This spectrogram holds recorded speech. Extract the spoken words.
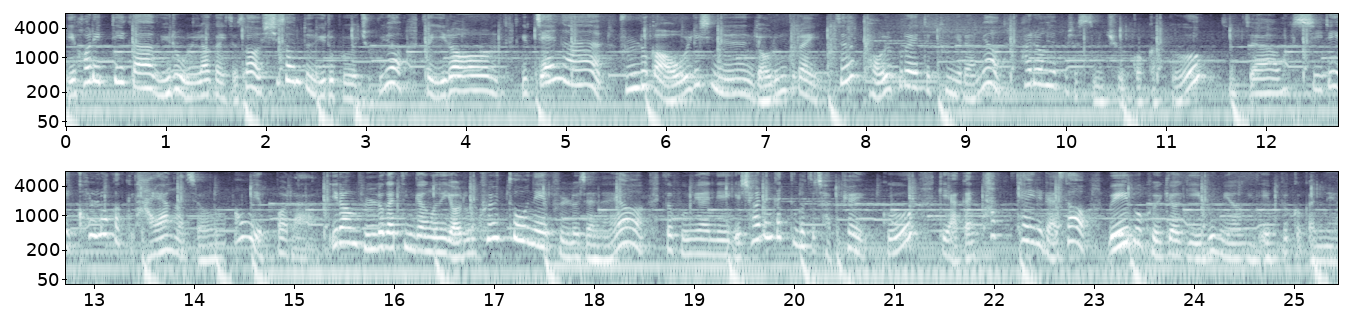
이 허리띠가 위로 올라가 있어서 시선도 위로 보여주고요. 그래서 이런 쨍한 블루가 어울리시는 여름 브라이트, 겨울 브라이트 톤이라면 활용해 보셨으면 좋을 것 같고 진짜 확실히 컬러가 다양하죠. 어우 예뻐라. 이런 블루 같은 경우는 여름 쿨톤의 블루잖아요. 그래서 보면은 이게 셔링 같은 것도 잡혀 있고 이게 약간 탑 스타일이라서 웨이브 골격이 입으면 예쁠 것 같네요.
